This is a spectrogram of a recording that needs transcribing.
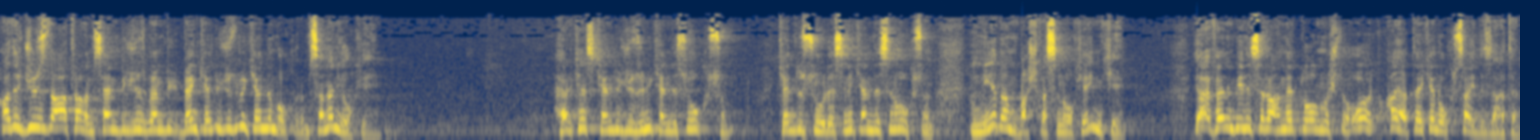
Hadi cüz dağıtalım. Sen bir cüz ben bir, ben kendi cüzümü kendim okurum. Sana niye okuyayım? Herkes kendi cüzünü kendisi okusun. Kendi suresini kendisine okusun. Niye ben başkasını okuyayım ki? Ya efendim birisi rahmetli olmuştu. O hayattayken okusaydı zaten.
